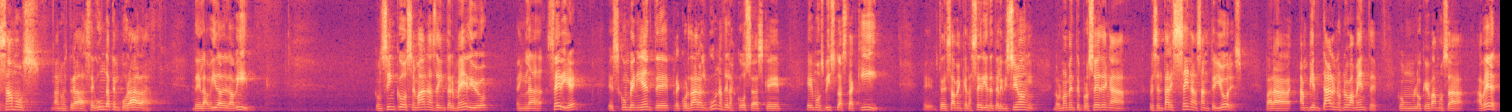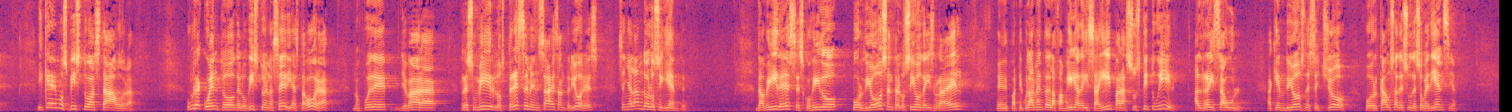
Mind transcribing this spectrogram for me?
regresamos a nuestra segunda temporada de la vida de David. Con cinco semanas de intermedio en la serie, es conveniente recordar algunas de las cosas que hemos visto hasta aquí. Eh, ustedes saben que las series de televisión normalmente proceden a presentar escenas anteriores para ambientarnos nuevamente con lo que vamos a a ver, ¿y qué hemos visto hasta ahora? Un recuento de lo visto en la serie hasta ahora nos puede llevar a resumir los 13 mensajes anteriores señalando lo siguiente. David es escogido por Dios entre los hijos de Israel, eh, particularmente de la familia de Isaí, para sustituir al rey Saúl, a quien Dios desechó por causa de su desobediencia.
